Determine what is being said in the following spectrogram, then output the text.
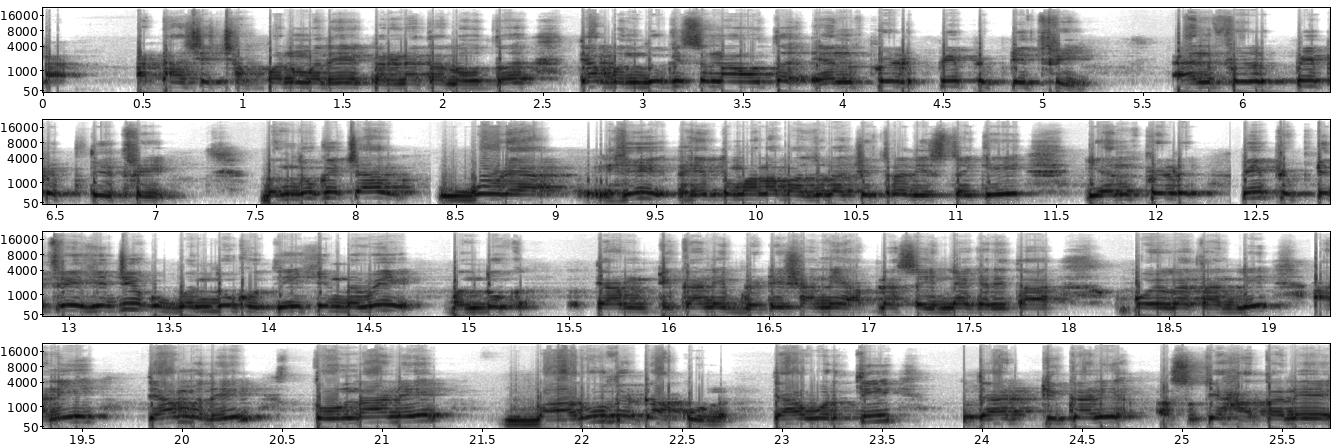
अठराशे छप्पनमध्ये करण्यात आलं होतं. त्या बंदुकीचं नाव होतं Enfield P fifty three Enfield P fifty three बंदुकीच्या गोळ्या ही हे तुम्हाला बाजूला चित्र दिसतंय की एनफिल्ड पी फिफ्टी थ्री ही जी बंदूक होती ही नवी बंदूक त्या ठिकाणी ब्रिटिशांनी आपल्या सैन्याकरिता उपयोगात आणली. आणि त्यामध्ये तोंडाने बारूद टाकून त्यावरती त्या ठिकाणी असं ते हाताने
